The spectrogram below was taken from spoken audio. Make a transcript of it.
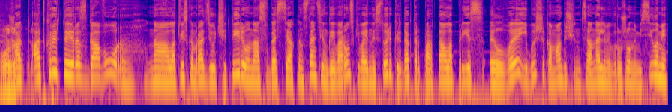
От, открытый разговор на Латвийском радио 4. У нас в гостях Константин Гайворонский, военный историк, редактор портала Пресс ЛВ и бывший командующий национальными вооруженными силами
